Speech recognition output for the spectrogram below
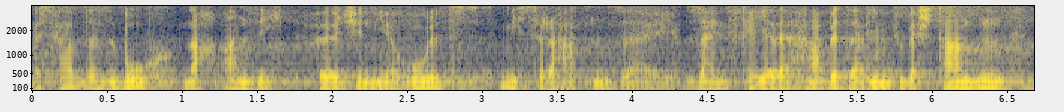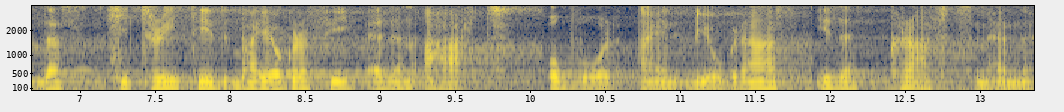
weshalb das Buch nach Ansicht Virginia Woolfs missraten sei. Sein Fehler habe darin bestanden, dass he treated biography as an art, obwohl ein Biograf is a craftsman,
